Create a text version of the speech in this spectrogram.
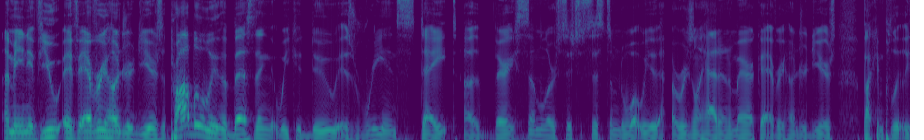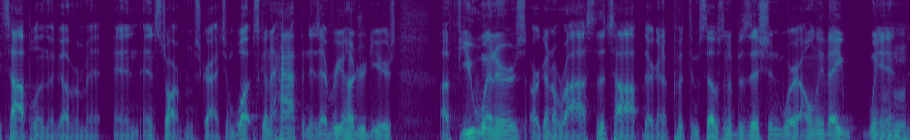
I mean, if you if every hundred years, probably the best thing that we could do is reinstate a very similar system to what we originally had in America every hundred years by completely toppling the government and and starting from scratch. And what's going to happen is every hundred years, a few winners are going to rise to the top. They're going to put themselves in a position where only they win. Mm-hmm.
